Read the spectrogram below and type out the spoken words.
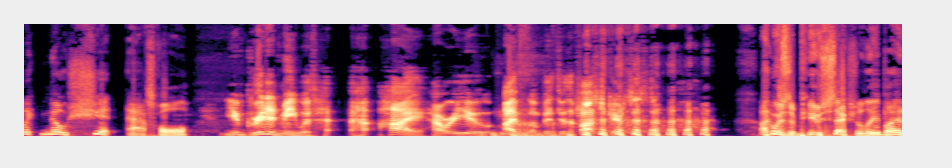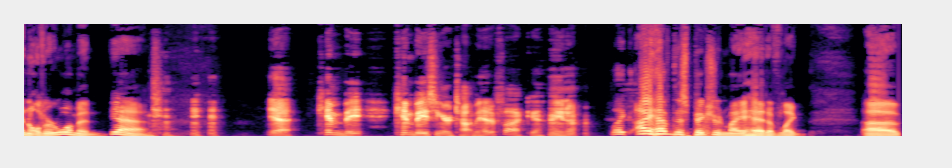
Like no shit, asshole. you've greeted me with "H- h- "Hi, how are you?" I've been through the foster care system. I was abused sexually by an older woman. Yeah. Yeah, Kim ba- Kim Basinger taught me how to fuck. You know. Like I have this picture in my head of like uh,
